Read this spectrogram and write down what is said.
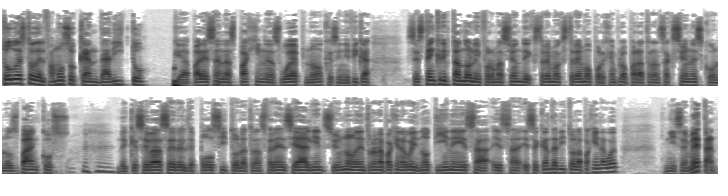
todo esto del famoso candadito que aparece en las páginas web, ¿no? Que significa se está encriptando la información de extremo a extremo, por ejemplo, para transacciones con los bancos, de que se va a hacer el depósito, la transferencia a alguien. Si uno entra en una página web y no tiene esa, esa, ese candadito a la página web, ni se metan.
